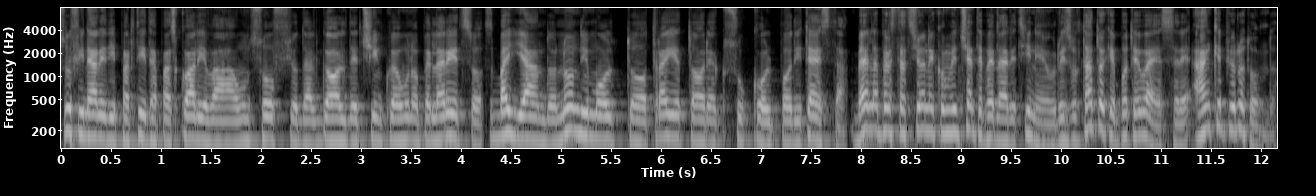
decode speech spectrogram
a 1. Sul finale di partita Pasquali va a un soffio dal gol del 5-1 per l'Arezzo, sbagliando non di molto traiettoria su colpo di testa. Bella prestazione convincente per l'Aretine e un risultato che poteva essere anche più rotondo.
